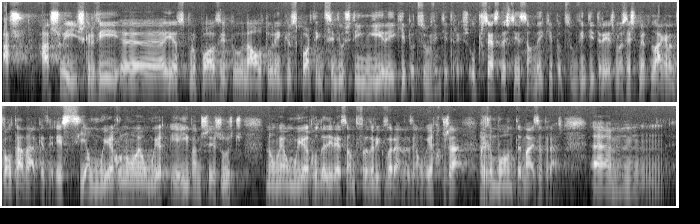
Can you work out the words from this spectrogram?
Acho, acho e escrevi uh, a esse propósito na altura em que o Sporting decidiu extinguir a equipa de sub-23. O processo de extinção da equipa de sub-23, mas neste momento não há grande volta a dar, quer dizer, este se é um erro, não é um erro, e aí vamos ser justos, não é um erro da direção de Frederico Varandas, é um erro que já remonta mais atrás. Um,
